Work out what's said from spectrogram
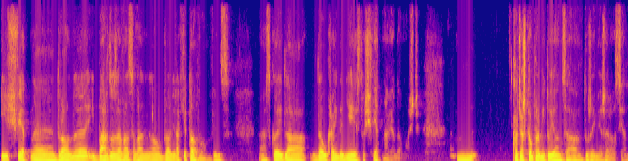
i świetne drony, i bardzo zaawansowaną broń rakietową, więc z kolei dla, dla Ukrainy nie jest to świetna wiadomość. Chociaż kompromitująca w dużej mierze Rosjan.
